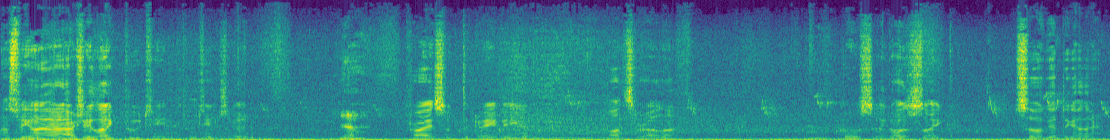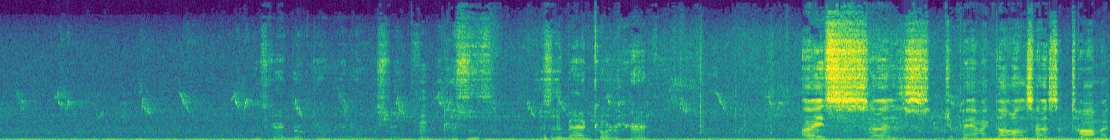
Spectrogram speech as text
Now speaking of that, I actually like poutine. Poutine's good. Yeah. Fries with the gravy and mozzarella. Mm. It goes, it goes like so good together guy broke down right on the street. this is this is a bad corner. Ice says Japan McDonald's has atomic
